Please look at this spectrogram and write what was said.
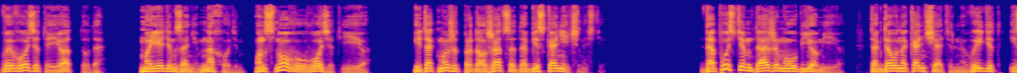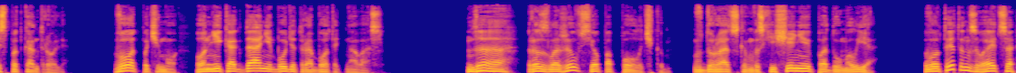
вывозит ее оттуда. Мы едем за ним, находим. Он снова увозит ее. И так может продолжаться до бесконечности. Допустим, даже мы убьем ее. Тогда он окончательно выйдет из-под контроля. Вот почему он никогда не будет работать на вас. Да, разложил все по полочкам. В дурацком восхищении подумал я. Вот это называется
